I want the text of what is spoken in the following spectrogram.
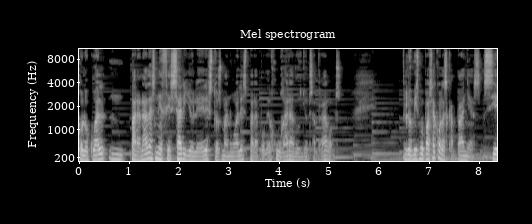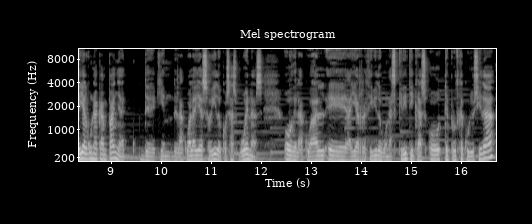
con lo cual mm, para nada es necesario leer estos manuales para poder jugar a Dungeons and Dragons. Lo mismo pasa con las campañas. Si hay alguna campaña de, quien, de la cual hayas oído cosas buenas o de la cual eh, hayas recibido buenas críticas o te produzca curiosidad,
